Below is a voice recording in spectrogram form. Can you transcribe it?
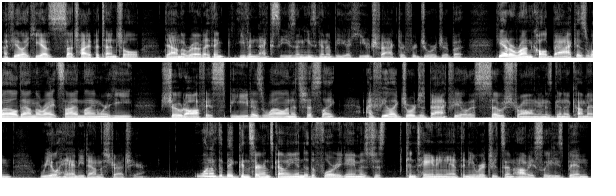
I feel like he has such high potential down the road. I think even next season he's going to be a huge factor for Georgia. But he had a run called back as well down the right sideline where he showed off his speed as well. And it's just like I feel like Georgia's backfield is so strong and is going to come in real handy down the stretch here. One of the big concerns coming into the Florida game is just containing Anthony Richardson. Obviously, he's been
